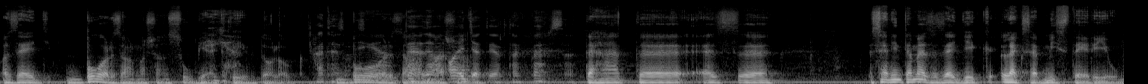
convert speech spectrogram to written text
az egy borzalmasan szubjektív Igen. dolog. Hát ez az. borzalmasan. De, de egyetértek, persze. Tehát eh, ez szerintem ez az egyik legszebb misztérium.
